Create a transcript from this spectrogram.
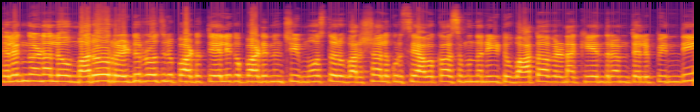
తెలంగాణలో మరో రెండు రోజుల పాటు తేలికపాటి నుంచి మోస్తరు వర్షాలు కురిసే అవకాశం ఉందని ఇటు వాతావరణ కేంద్రం తెలిపింది.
